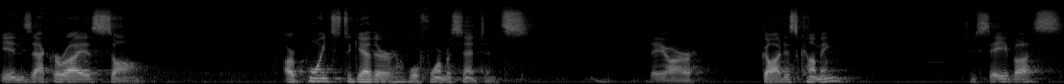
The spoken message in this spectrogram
in Zechariah's song. Our points together will form a sentence. They are God is coming to save us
